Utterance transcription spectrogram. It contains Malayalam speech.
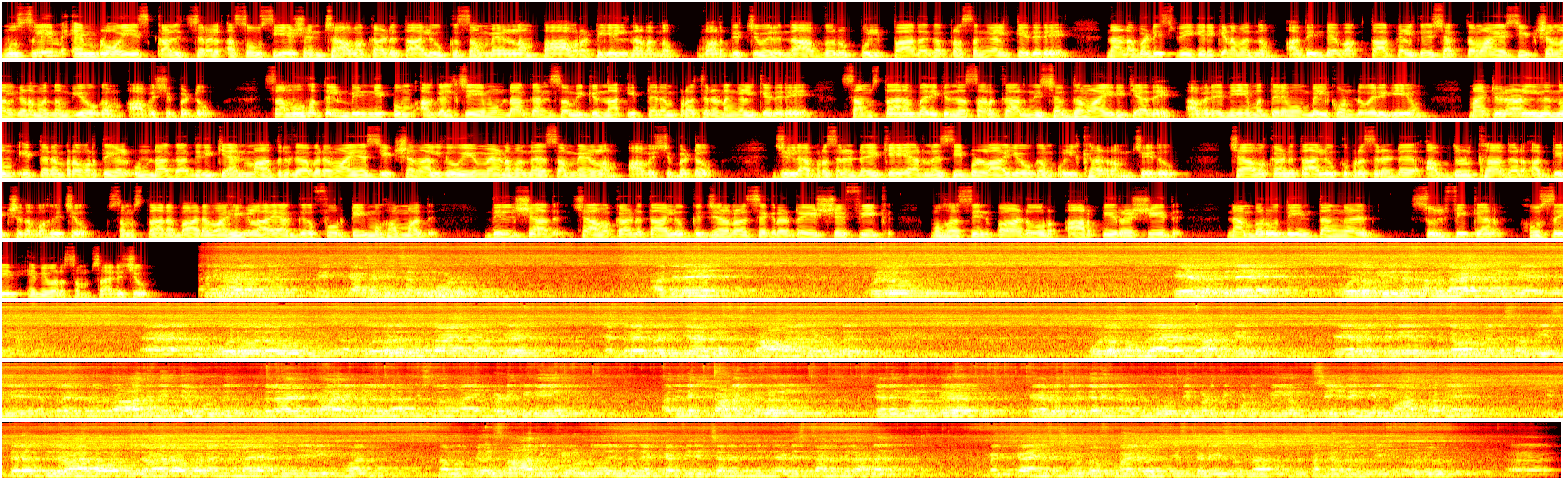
Muslim employees cultural association Chavakkad taluk സമ്മേളനം പാവറട്ടിയിൽ നടന്നു. വർദ്ധിച്ചുവരുന്ന വെറുപ്പുൽപാദക പ്രസംഗങ്ങൾക്കെതിരെ നടപടി സ്വീകരിക്കണമെന്നും അതിന്റെ വക്താക്കൾക്ക് ശക്തമായ ശിക്ഷ നൽകണമെന്നും യോഗം ആവശ്യപ്പെട്ടു. സമൂഹത്തിൽ ഭിന്നിപ്പും അകൽച്ചയും ഉണ്ടാക്കാൻ ശ്രമിക്കുന്ന ഇത്തരം പ്രചരണങ്ങൾക്കെതിരെ സംസ്ഥാനം ഭരിക്കുന്ന സർക്കാർ നിശബ്ദമായിരിക്കാതെ അവരെ നിയമത്തിന് മുമ്പിൽ കൊണ്ടുവരികയും മറ്റൊരാളിൽ നിന്നും ഇത്തരം പ്രവൃത്തികൾ ഉണ്ടാകാതിരിക്കാൻ മാതൃകാപരമായ ശിക്ഷ നൽകുകയും വേണമെന്ന് സമ്മേളനം ആവശ്യപ്പെട്ടു. ജില്ലാ പ്രസിഡന്റ് കെ ആർ നസീബുള്ള യോഗം ഉദ്ഘാടനം ചെയ്തു. ചാവക്കാട് താലൂക്ക് പ്രസിഡന്റ് അബ്ദുൾ ഖാദർ അധ്യക്ഷത വഹിച്ചു. സംസ്ഥാന ഭാരവാഹികളായ Gafoor T Muhammad Dilshad Chavakkad taluk general secretary Shefeeq Muhsin Padoor R P Rasheed Nambaruddin Thangal Sulfikar Hussain എന്നിവർ സംസാരിച്ചു. അതിന് ഒരു കേരളത്തിലെ ഓരോ വിവിധ സമുദായങ്ങൾക്ക് ഓരോരോ ഓരോരോ സമുദായങ്ങൾക്ക് എത്ര എത്ര വിദ്യാഭ്യാസ സ്ഥാപനങ്ങളുണ്ട്. ഓരോ സമുദായക്കാർക്ക് കേരളത്തിലെ ഗവൺമെന്റ് സർവീസിൽ എത്ര എത്ര പ്രാതിനിധ്യമുണ്ട്. മുതലായ കാര്യങ്ങളെല്ലാം വിശദമായി പഠിക്കുകയും അതിന്റെ കണക്കുകൾ ജനങ്ങൾക്ക് കേരളത്തിലെ ജനങ്ങൾക്ക് ബോധ്യപ്പെടുത്തി കൊടുക്കുകയും ചെയ്തെങ്കിൽ മാത്രമേ ഇത്തരം ദുരാരോ ദുരാരോപണങ്ങളെ അതിജീവിക്കുവാൻ നമുക്ക് സാധിക്കുകയുള്ളൂ എന്ന് തിരിച്ചറിഞ്ഞതിന്റെ അടിസ്ഥാനത്തിലാണ് MECCA institute of minority studies എന്ന ഒരു സംഘടന ഒരു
